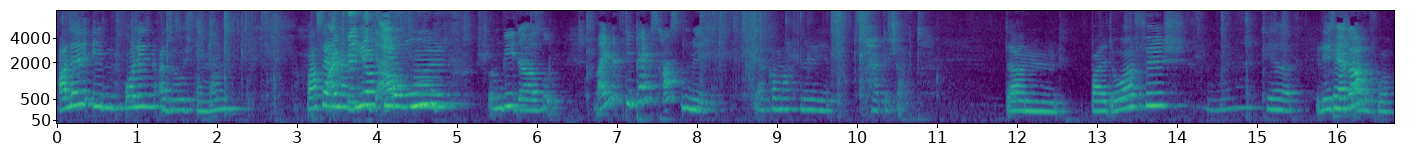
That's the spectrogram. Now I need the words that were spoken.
alle eben vorlesen. Also, ich fange an. Eins Wasserenergie geht auf jeden. Fall. Schon wieder. So. Meine, die Packs hassen mich. Ja, komm, mach schnell jetzt. Ja, geschafft. Dann Baldorfisch. Okay. Wir lesen nicht alle vor.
